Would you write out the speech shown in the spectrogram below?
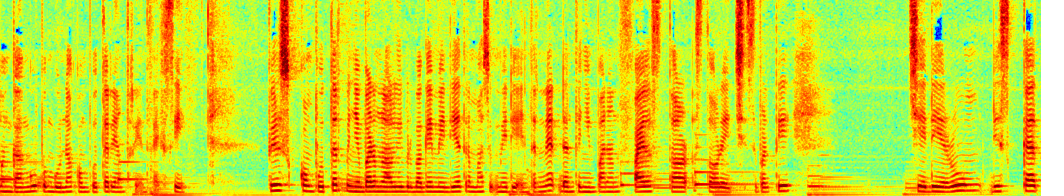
mengganggu pengguna komputer yang terinfeksi. Virus komputer penyebar melalui berbagai media termasuk media internet dan penyimpanan file storage seperti CD-ROM, disket,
